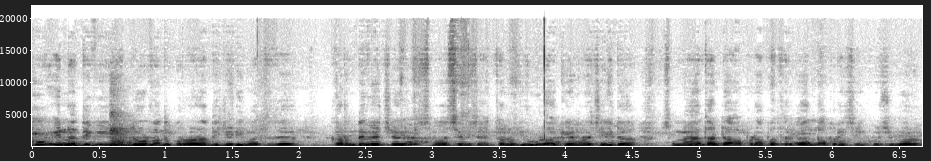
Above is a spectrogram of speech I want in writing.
ਸੋ ਇਹਨਾਂ ਦੀ ਵੀ ਲੋੜਵੰਦ ਪਰਿਵਾਰਾਂ ਦੀ ਜਿਹੜੀ ਮਦਦ ਕਰਨ ਦੇ ਵਿੱਚ ਸਮਾਜ ਸੇਵੀ ਸੰਸਥਾ ਨੂੰ ਜ਼ਰੂਰ ਅੱਗੇ ਆਉਣਾ ਚਾਹੀਦਾ। ਸੋ ਮੈਂ ਤੁਹਾਡਾ ਆਪਣਾ ਪੱਤਰਕਾਰ ਲਵਪ੍ਰੀਤ ਸਿੰਘ ਖੁਸ਼ਬੂਰ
